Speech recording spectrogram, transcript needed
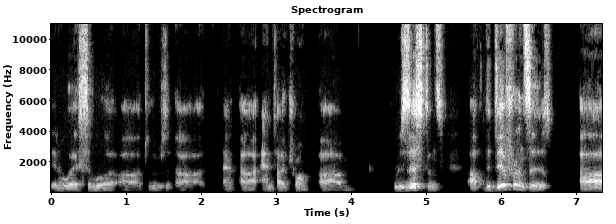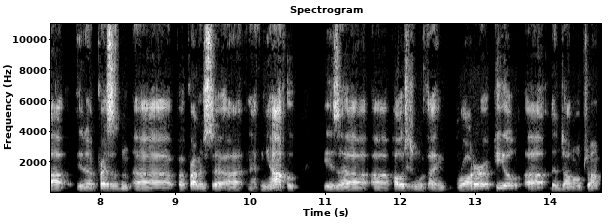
in a way similar uh, to the uh, anti Trump um, resistance. Uh, the difference is, you know, President, Prime Minister Netanyahu is a, a, politician with, think, broader appeal than Donald Trump,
